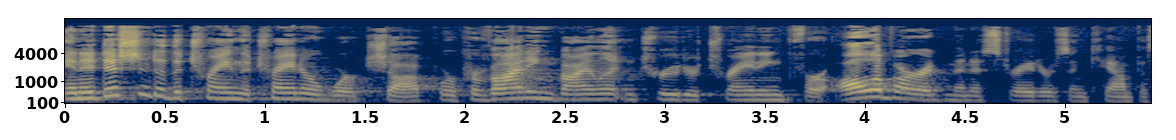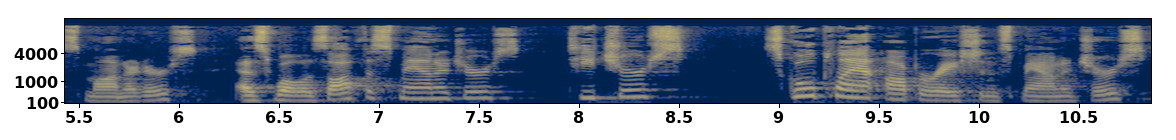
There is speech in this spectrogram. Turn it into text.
In addition to the Train the Trainer workshop, we're providing violent intruder training for all of our administrators and campus monitors, as well as office managers, teachers, school plant operations managers,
